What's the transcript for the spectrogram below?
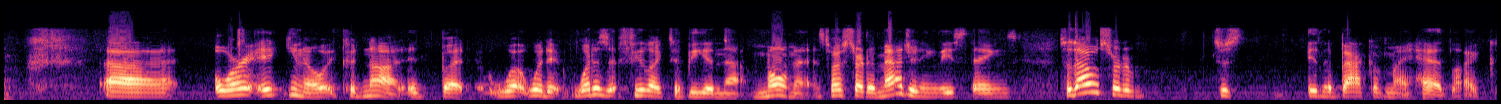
uh, or it, you know, it could not. It, but what would it? What does it feel like to be in that moment? And so I started imagining these things. So that was sort of just in the back of my head, like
